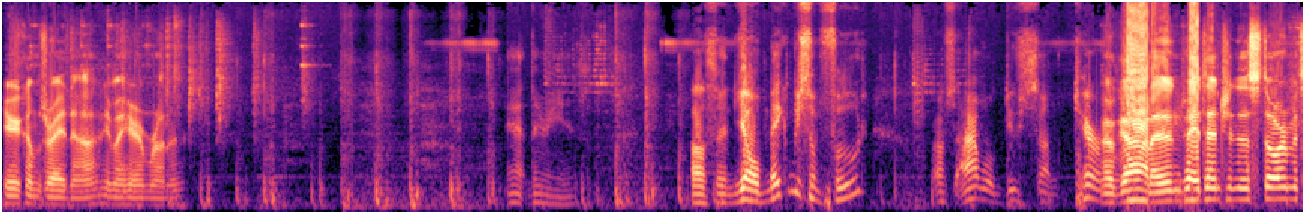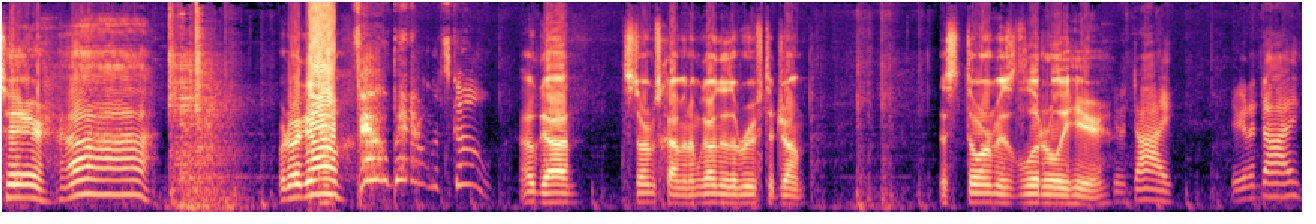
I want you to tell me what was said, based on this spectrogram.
Here he comes right now. You might hear him running. Yeah, there he is. All of a sudden, yo, make me some food, or else I will do something terrible. Oh god, I didn't pay attention to the storm. It's here. Ah! Where do I go? Pharaoh Bear, let's go. Oh god. Storm's coming. I'm going to the roof to jump. The storm is literally here. You're gonna die. You're gonna die.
